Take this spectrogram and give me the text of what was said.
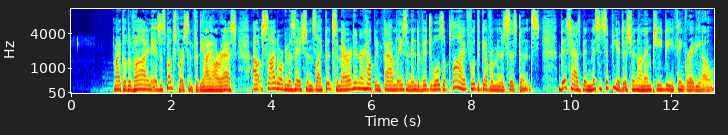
Michael Devine is a spokesperson for the IRS. Outside organizations like Good Samaritan are helping families and individuals apply for the government assistance. This has been Mississippi Edition on MPB Think Radio.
